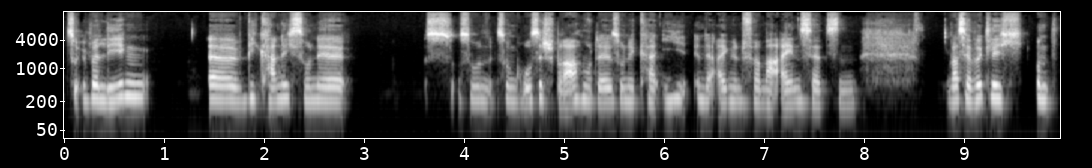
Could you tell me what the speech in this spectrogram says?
zu überlegen, äh, wie kann ich so eine so ein, so ein großes Sprachmodell, so eine KI in der eigenen Firma einsetzen was ja wirklich, und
